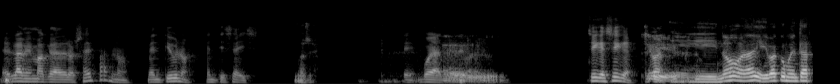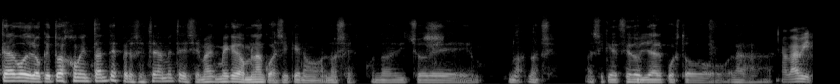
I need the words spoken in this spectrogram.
¿Es la misma que la de los iPads? No. 21, 26. No sé. Sí, voy a tener. Sigue, sigue. y no, iba a comentarte algo de lo que tú has comentado antes, pero sinceramente se me, he quedado en blanco, así que no, no sé. Cuando he dicho de. No, no sé. Así que cedo ya el puesto a David.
